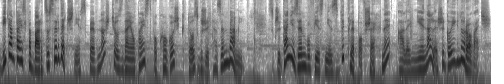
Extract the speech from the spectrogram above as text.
Witam Państwa bardzo serdecznie. Z pewnością znają Państwo kogoś, kto zgrzyta zębami. Zgrzytanie zębów jest niezwykle powszechne, ale nie należy go ignorować.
